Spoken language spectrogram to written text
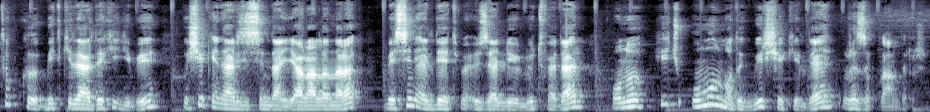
tıpkı bitkilerdeki gibi ışık enerjisinden yararlanarak besin elde etme özelliği lütfeder, onu hiç umulmadık bir şekilde rızıklandırır.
